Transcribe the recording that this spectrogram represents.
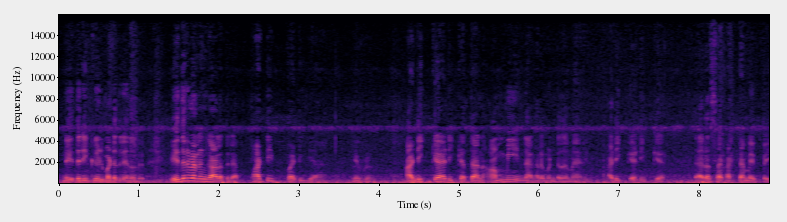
இந்த எதிரி கீழ்மட்டத்தில் இருந்தது எதிர்வரும் காலத்தில் படிப்படியா எப்படி? அடிக்க அடிக்கத்தான் அம்மி நகரம் என்றது மாதிரி. அடிக்க அடிக்க அரச கட்டமைப்பை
